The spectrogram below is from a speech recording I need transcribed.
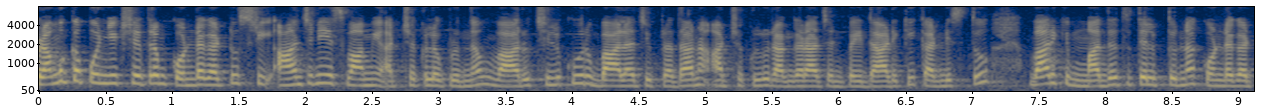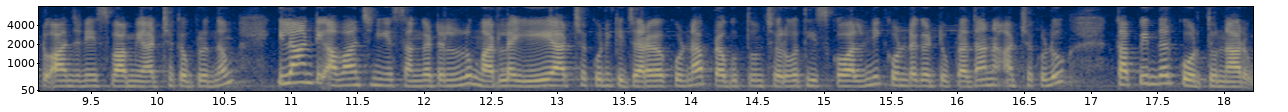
ప్రముఖ పుణ్యక్షేత్రం కొండగట్టు శ్రీ ఆంజనేయ స్వామి అర్చకుల బృందం వారు చిలుకూరు బాలాజీ ప్రధాన అర్చకులు రంగరాజన్పై దాడికి ఖండిస్తూ వారికి మద్దతు తెలుపుతున్న కొండగట్టు ఆంజనేయ స్వామి అర్చక బృందం. ఇలాంటి అవాంఛనీయ సంఘటనలు మరల ఏ అర్చకునికి జరగకుండా ప్రభుత్వం చొరవ తీసుకోవాలని కొండగట్టు ప్రధాన అర్చకుడు కపిందర్ కోరుతున్నారు.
